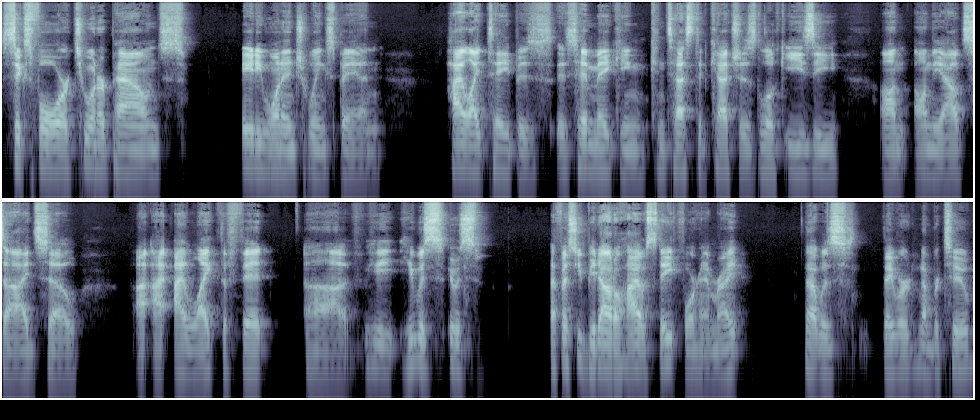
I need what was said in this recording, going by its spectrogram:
6'4, 200 pounds, 81 inch wingspan highlight tape is is him making contested catches look easy on on the outside. So I, I, I like the fit. Uh, he he was it was FSU beat out Ohio State for him, right? That was they were number two.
